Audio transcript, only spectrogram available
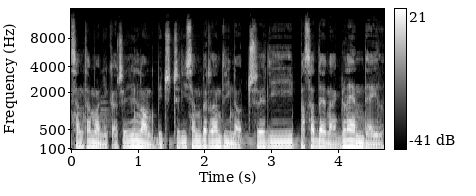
Santa Monica, czyli Long Beach, czyli San Bernardino, czyli Pasadena, Glendale.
